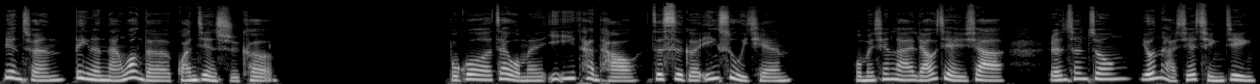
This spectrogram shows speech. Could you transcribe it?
变成令人难忘的关键时刻。不过，在我们一一探讨这四个因素以前，我们先来了解一下人生中有哪些情境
